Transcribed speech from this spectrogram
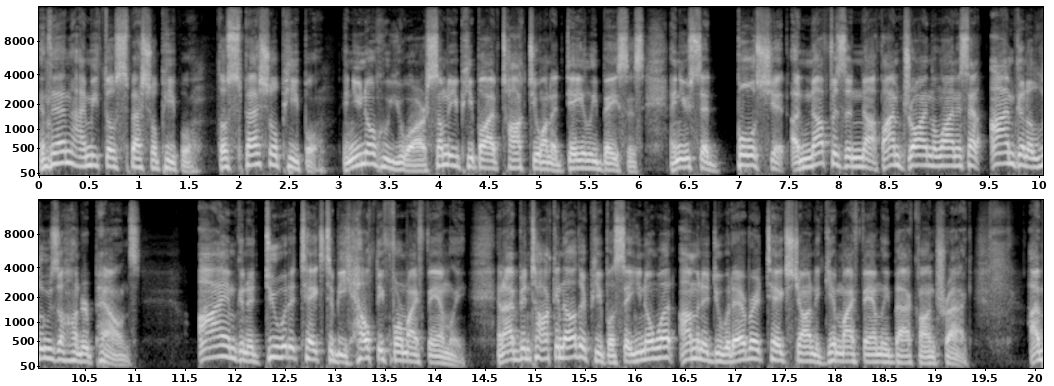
And then I meet those special people, those special people, and you know who you are. Some of you people I've talked to on a daily basis, and you said, bullshit, enough is enough. I'm drawing the line and said, I'm going to lose 100 pounds. I am going to do what it takes to be healthy for my family. And I've been talking to other people say, you know what? I'm going to do whatever it takes, John, to get my family back on track. I've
